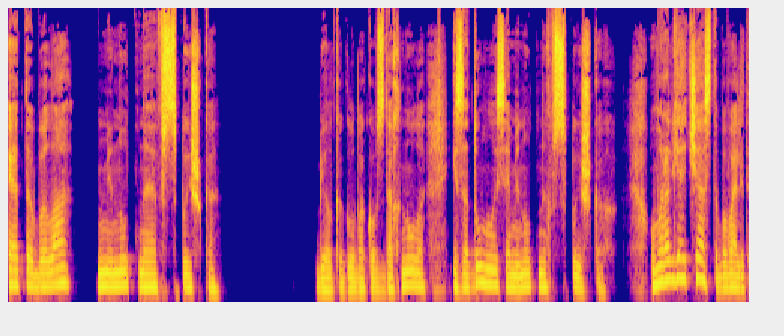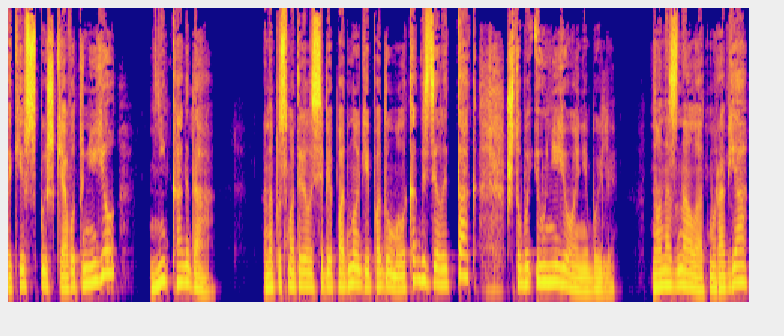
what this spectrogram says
Это была минутная вспышка. Белка глубоко вздохнула и задумалась о минутных вспышках. У муравья часто бывали такие вспышки, а вот у нее никогда. Она посмотрела себе под ноги и подумала, как бы сделать так, чтобы и у нее они были. Но она знала от муравья,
